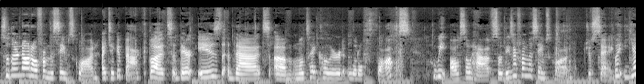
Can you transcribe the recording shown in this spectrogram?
so they're not all from the same squad. I take it back. But there is that um, multicolored little fox who we also have. So these are from the same squad, just saying. But yeah,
